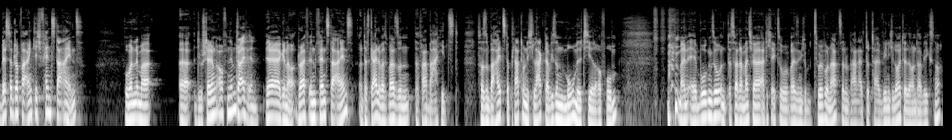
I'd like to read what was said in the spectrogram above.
bester Job war eigentlich Fenster 1, wo man immer äh, die Bestellung aufnimmt. Drive-In. Ja, ja, genau. Drive-In, Fenster 1. Und das Geile, was war so ein, das war beheizt. Das war so eine beheizte Platte und ich lag da wie so ein Murmeltier drauf rum. Meinen Ellbogen so. Und das war dann manchmal, hatte ich echt so, weiß ich nicht, um 12 Uhr nachts, dann waren halt total wenig Leute da unterwegs noch.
